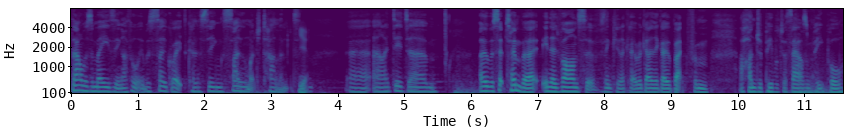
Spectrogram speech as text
That was amazing. I thought it was so great to kind of seeing so much talent. Yeah. Uh, and I did um, over September in advance of thinking, okay, we're going to go back from 100 people to 1,000 people.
